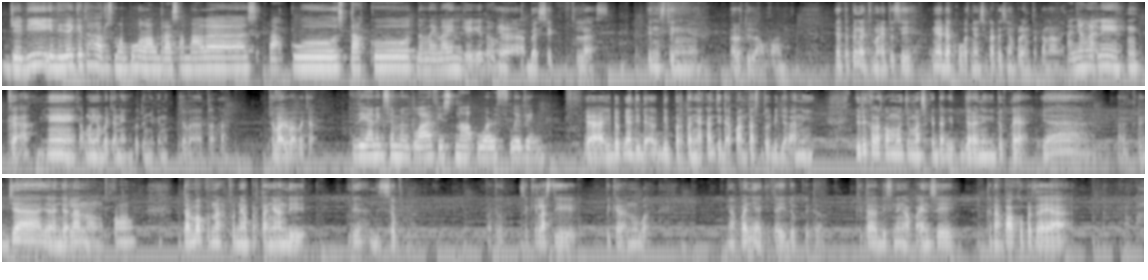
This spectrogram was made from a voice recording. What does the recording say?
Jadi intinya kita harus mampu ngelawan rasa malas, rakus, takut, dan lain-lain kayak gitu. ya basic jelas. Instingnya harus dilawan ya tapi nggak cuma itu sih. Ini ada quote-nya Socrates yang paling terkenal nih. Tanya nggak nih? enggak nih kamu yang baca nih. Aku tunjukin nih. Coba Tata. Coba coba baca. The unexamined life is not worth living. ya hidup yang tidak dipertanyakan tidak pantas untuk dijalani. Jadi kalau kamu cuma sekedar jalani hidup kayak ya kerja jalan-jalan nongkrong tanpa pernah punya pertanyaan di dia di sub apa tuh sekilas di pikiranmu buat ngapain ya kita hidup gitu kita di sini ngapain sih kenapa aku percaya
